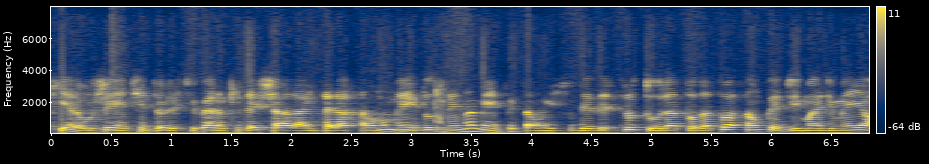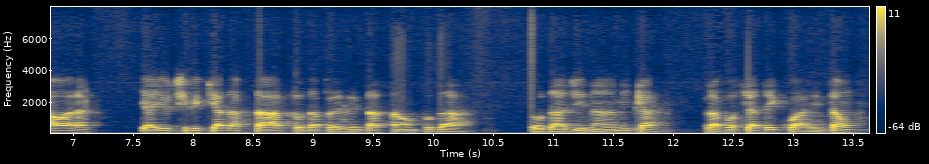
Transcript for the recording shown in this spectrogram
que era urgente, então eles tiveram que deixar a interação no meio do treinamento. Então isso desestrutura toda a atuação, perdi mais de meia hora e aí eu tive que adaptar toda a apresentação, toda, toda a dinâmica para você adequar. Então,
